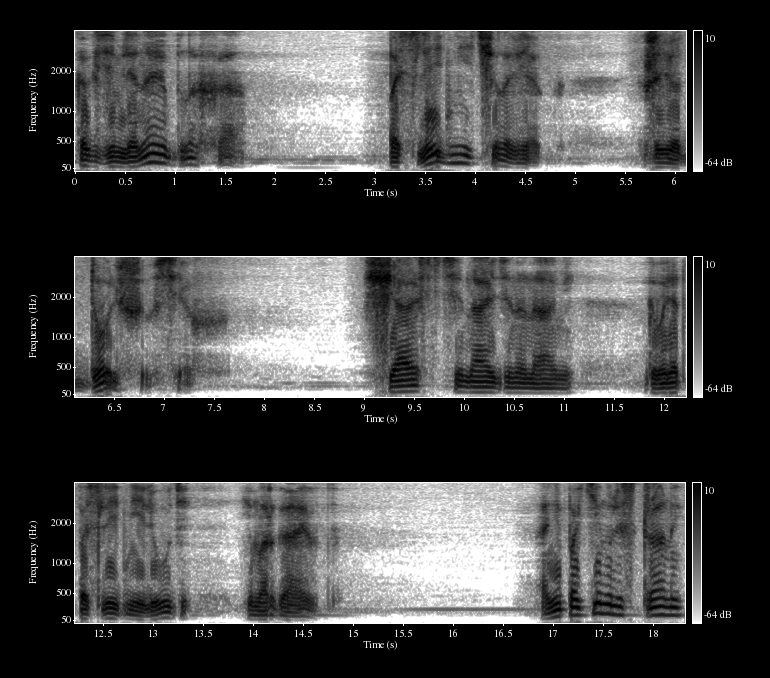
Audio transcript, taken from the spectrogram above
как земляная блоха. Последний человек живет дольше всех. Счастье найдено нами, говорят последние люди и моргают. Они покинули страны,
